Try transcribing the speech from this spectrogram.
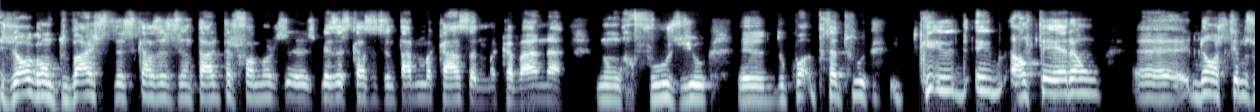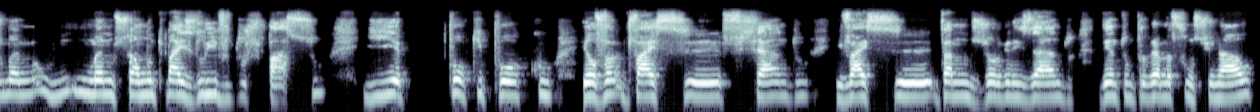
jogam debaixo das casas de jantar e transformam as mesas de casa de jantar numa casa, numa cabana, num refúgio, eh, do qual, portanto, que eh, alteram Uh, nós temos uma, uma noção muito mais livre do espaço e a pouco e pouco ele vai se fechando e vai se vamos organizando dentro de um programa funcional.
